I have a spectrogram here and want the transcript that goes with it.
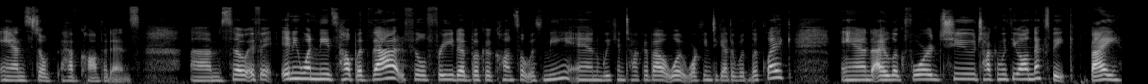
and still have confidence. Um, so, if anyone needs help with that, feel free to book a consult with me and we can talk about what working together would look like. And I look forward to talking with you all next week. Bye.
